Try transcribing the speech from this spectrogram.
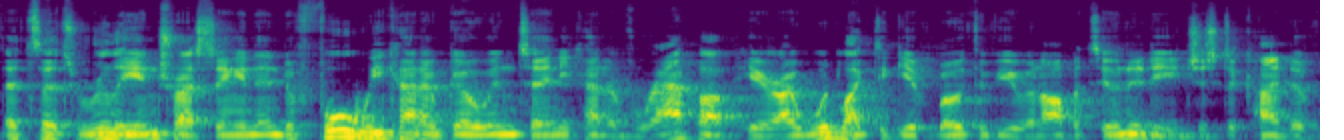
that's that's really interesting. And then before we kind of go into any kind of wrap up here, I would like to give both of you an opportunity just to kind of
